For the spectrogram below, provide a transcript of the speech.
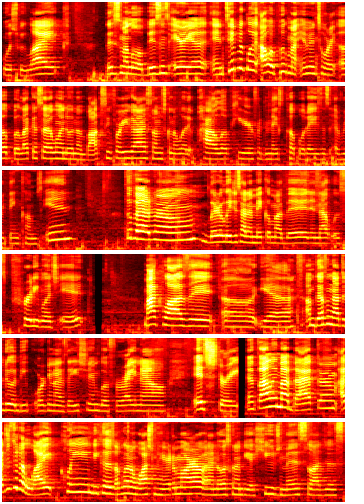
which we like. This is my little business area. And typically, I would put my inventory up. But like I said, I want to do an unboxing for you guys. So I'm just going to let it pile up here for the next couple days as everything comes in. The bedroom. Literally just had to make up my bed. And that was pretty much it. My closet, uh, yeah, I'm definitely gonna have to do a deep organization, but for right now, it's straight. And finally, my bathroom, I just did a light clean because I'm gonna wash my hair tomorrow and I know it's gonna be a huge mess, so I just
